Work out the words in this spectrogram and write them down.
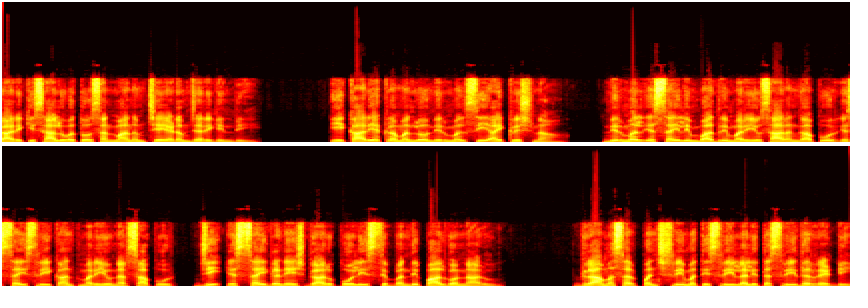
గారికి శాలువతో సన్మానం చేయడం జరిగింది. ఈ కార్యక్రమంలో Nirmal C I Krishna Nirmal S I Limbadri మరియు సారంగాపూర్ ఎస్ఐ శ్రీకాంత్ మరియు నర్సాపూర్ జి ఎస్ఐ గణేష్ గారు పోలీస్ సిబ్బంది పాల్గొన్నారు. గ్రామ సర్పంచ్ శ్రీమతి శ్రీ లలిత శ్రీధర్ రెడ్డి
